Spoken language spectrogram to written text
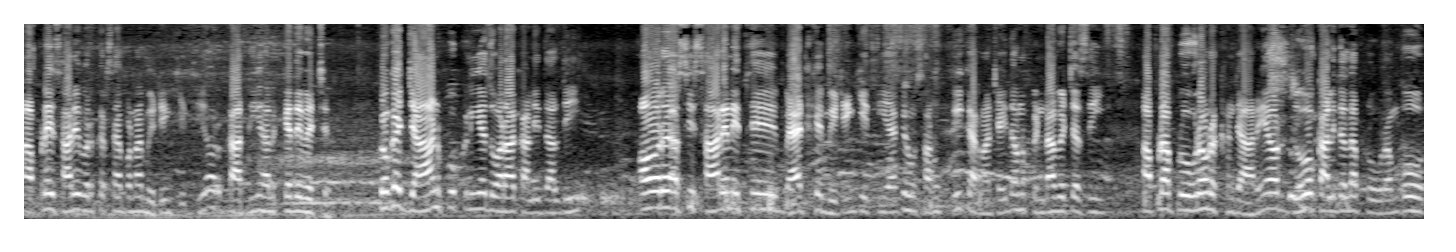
ਆਪਣੇ ਸਾਰੇ ਵਰਕਰ ਸਾਹਿਬਾਨ ਨਾਲ ਮੀਟਿੰਗ ਕੀਤੀ ਔਰ ਕਾਦੀਆਂ ਹਲਕੇ ਦੇ ਵਿੱਚ ਕਿਉਂਕਿ ਜਾਨ ਫੂਕਣੀ ਹੈ ਦੁਆਰਾ ਅਕਾਲੀ ਦਲ ਦੀ ਔਰ ਅਸੀਂ ਸਾਰਿਆਂ ਨੇ ਇੱਥੇ ਬੈਠ ਕੇ ਮੀਟਿੰਗ ਕੀਤੀ ਹੈ ਕਿ ਹੁਣ ਸਾਨੂੰ ਕੀ ਕਰਨਾ ਚਾਹੀਦਾ। ਹੁਣ ਪਿੰਡਾਂ ਵਿੱਚ ਅਸੀਂ ਆਪਣਾ ਪ੍ਰੋਗਰਾਮ ਰੱਖਣ ਜਾ ਰਹੇ ਹਾਂ ਔਰ ਜੋ ਅਕਾਲੀ ਦਲ ਦਾ ਪ੍ਰੋਗਰਾਮ ਉਹ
